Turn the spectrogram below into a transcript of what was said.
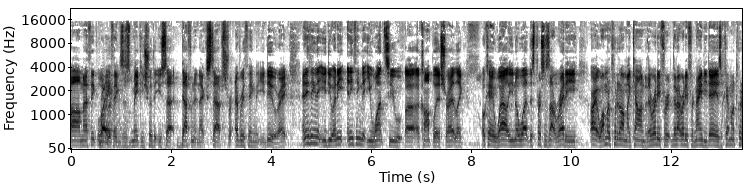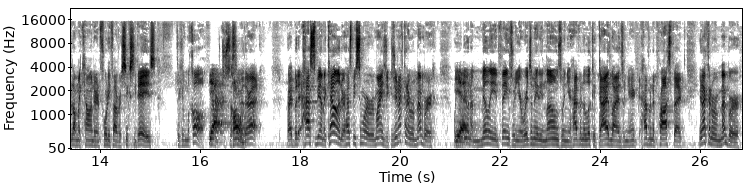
Um, and i think one right. of the things is making sure that you set definite next steps for everything that you do right? Anything that you do any anything that you want to uh, accomplish right? Like okay, well, you know what, this person's not ready. All right, well, I'm going to put it on my calendar. They're ready for, they're not ready for 90 days. Okay, I'm going to put it on my calendar in 45 or 60 days to give them a call. Yeah, just to call see where they're at right? But it has to be on a calendar. It has to be somewhere that reminds you because you're not going to remember when yeah. you're doing a million things, when you're originating loans, when you're having to look at guidelines, when you're having to prospect. You're not going to remember,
